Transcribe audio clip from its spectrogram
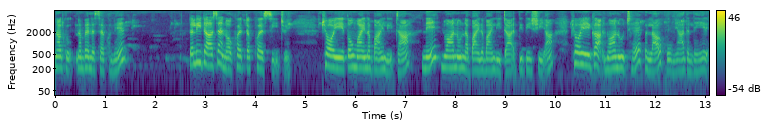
နောက်တစ်ခုနံပါတ်29တလီတာဆန့်တော့ခွက်တစ်ခွက်စီကျွင်းဖြော်ရည်3ပိုင်း2ပိုင်းလီတာနဲ့နွားနိုး2ပိုင်း2ပိုင်းလီတာအတီးတီးရှိရာဖြော်ရည်ကနွားနိုးချက်ဘလောက်ပိုများတယ်လဲတဲ့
